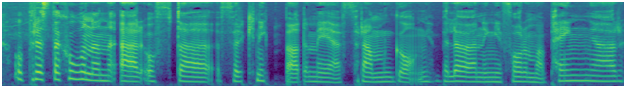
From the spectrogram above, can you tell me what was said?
Och prestationen är ofta förknippad med framgång, belöning i form av pengar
